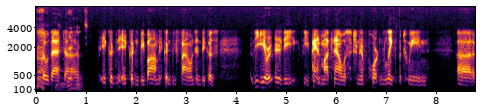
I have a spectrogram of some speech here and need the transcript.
so that uh, it couldn't it couldn't be bombed, it couldn't be found, and because the the the Panama Canal was such an important link between uh,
